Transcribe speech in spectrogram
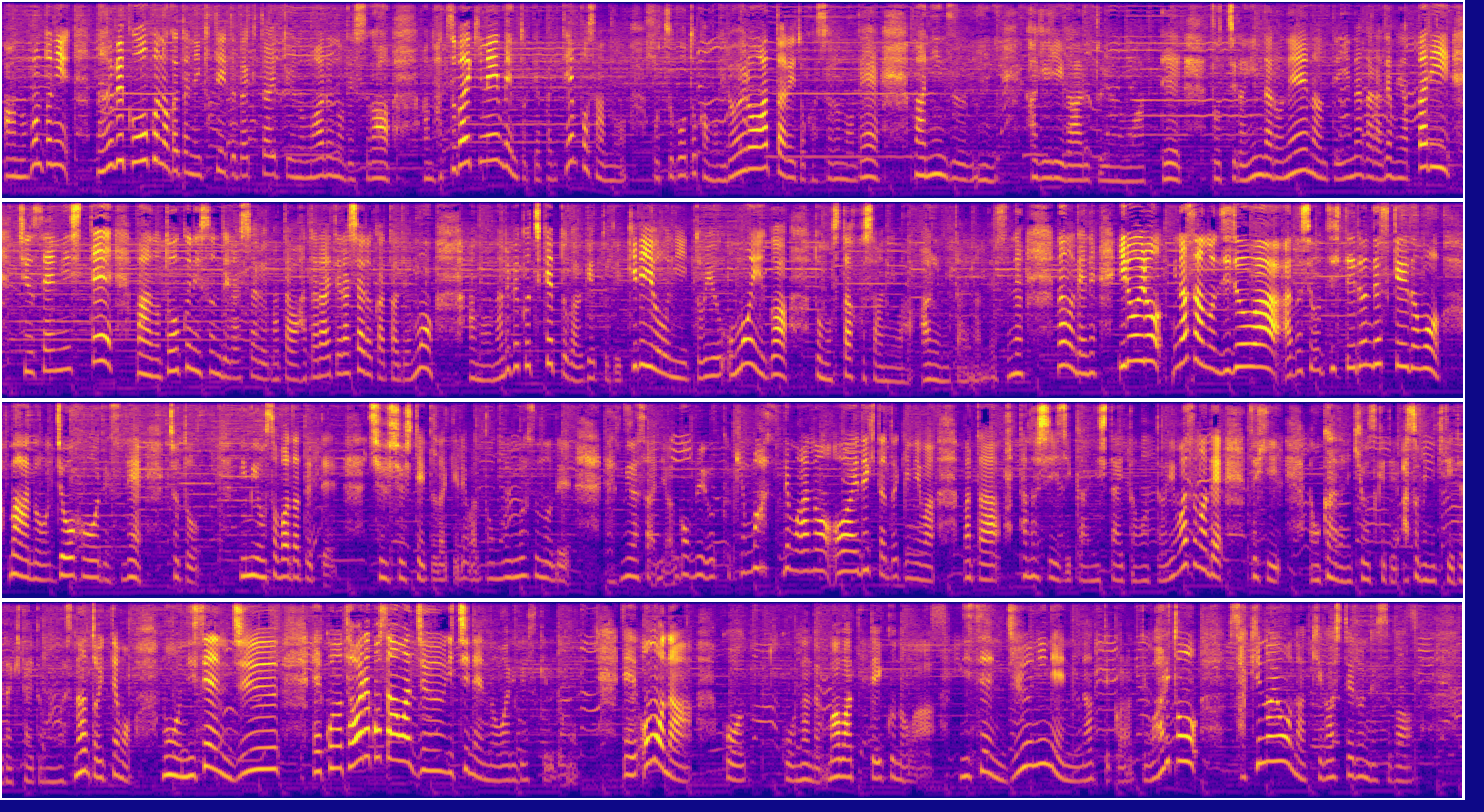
あの本当になるべく多くの方に来ていただきたいというのもあるのですがあの発売記念イベントってやっぱり店舗さんのご都合とかもいろいろあったりとかするので、まあ、人数に限りがあるというのもあってどっちがいいんだろうねなんて言いながらでもやっぱり抽選にして、まあ、あの遠くに住んでいらっしゃるまたは働いていらっしゃる方でもあのなるべくチケットがゲットできるようにという思いがどうもスタッフさんにはあるみたいなんですね。なのでねいろいろ皆さんの事情はあの承知しているんですけれどもまああの情報をですねちょっと耳をそば立てて収集していただければと思いますので、皆さんにはご迷惑かけます。でもあのお会いできた時にはまた楽しい時間にしたいと思っておりますのでぜひお体に気をつけて遊びに来ていただきたいと思います。なんといってももう2010、えこのタワレコさんは11年の終わりですけれどもえー、主なこうこうなんだろう回っていくのは2012年になってからって割と先のような気がしてるんですが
